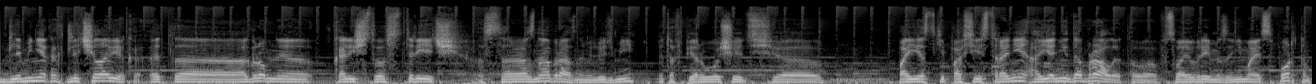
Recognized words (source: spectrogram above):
для меня, как для человека, это огромное количество встреч с разнообразными людьми. Это в первую очередь э, поездки по всей стране, а я не добрал этого в свое время, занимаясь спортом,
